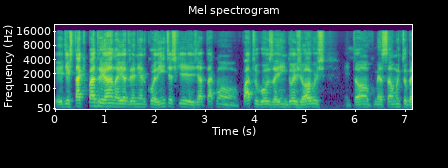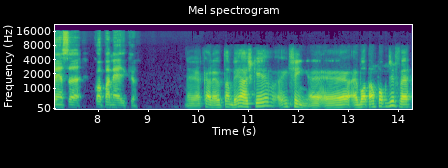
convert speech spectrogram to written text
E destaque para Adriana aí, Adrianinha do Corinthians, que já está com quatro gols aí em dois jogos então, começamos muito bem essa Copa América. É, cara, eu também acho que, enfim, é, é, é botar um pouco de fé.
